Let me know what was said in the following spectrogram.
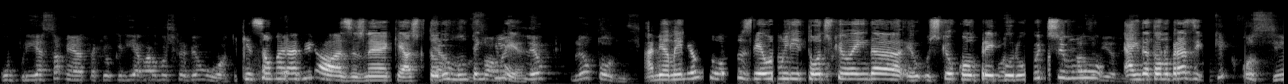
cumprir essa meta que eu queria, agora eu vou escrever um outro. Que são maravilhosos, né? Que acho que todo é, mundo tem que ler. Leu, leu todos. A minha mãe leu todos, eu não li todos, porque eu ainda. Eu, os que eu comprei por último ainda estão no Brasil. O que, que você,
